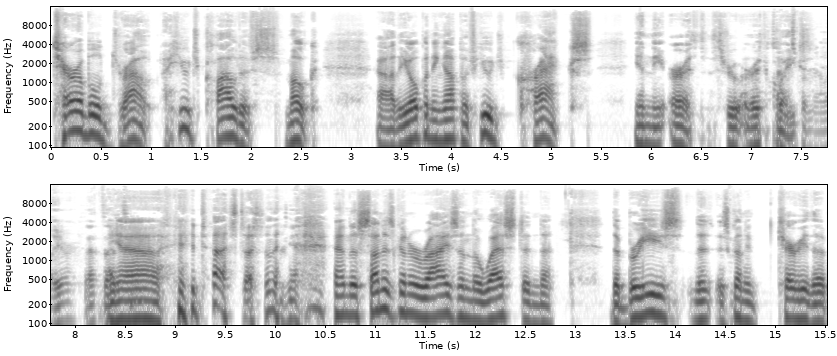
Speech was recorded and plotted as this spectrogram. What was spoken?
terrible drought, a huge cloud of smoke, uh, the opening up of huge cracks in the earth through earthquakes. Familiar. That, yeah, it does, doesn't it? Yeah. And the sun is going to rise in the west, and the the breeze that is going to carry the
